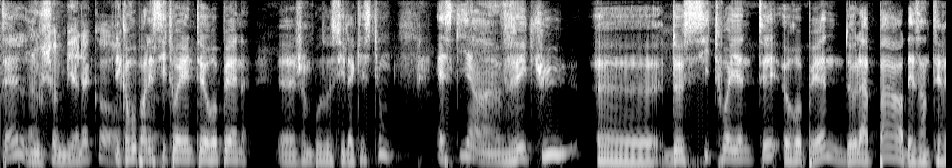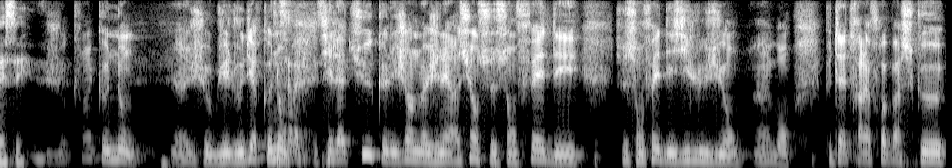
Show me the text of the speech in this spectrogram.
telles Nous sommes bien d'accord. Et quand vous parlez de citoyenneté européenne, euh, je me pose aussi la question, est-ce qu'il y a un vécu de citoyenneté européenne de la part des intéressés? Je crains que non. Hein, je suis obligé de vous dire que non. C'est là-dessus que les gens de ma génération se sont fait des, se sont fait des illusions. Hein. Bon, peut-être à la fois parce que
